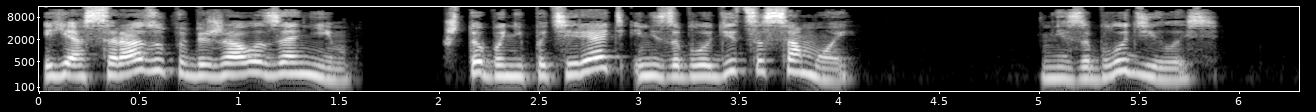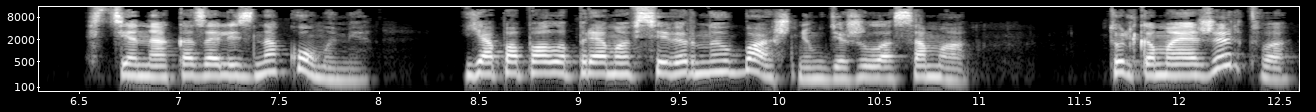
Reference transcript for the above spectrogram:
и я сразу побежала за ним, чтобы не потерять и не заблудиться самой. Не заблудилась. Стены оказались знакомыми. Я попала прямо в северную башню, где жила сама. Только моя жертва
